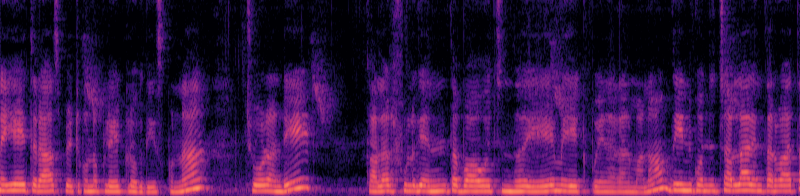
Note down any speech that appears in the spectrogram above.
నెయ్యి అయితే రాసి పెట్టుకున్న ప్లేట్లోకి తీసుకున్న చూడండి కలర్ఫుల్గా ఎంత బాగా వచ్చిందో ఏం వేయకపోయినా కానీ మనం దీన్ని కొంచెం చల్లారిన తర్వాత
